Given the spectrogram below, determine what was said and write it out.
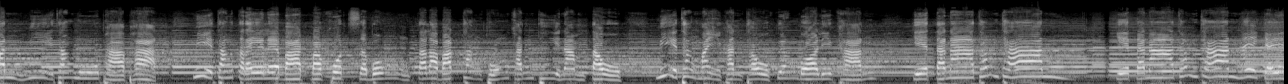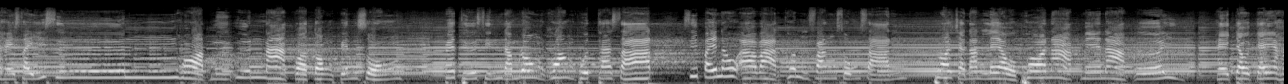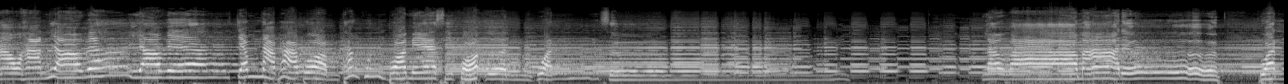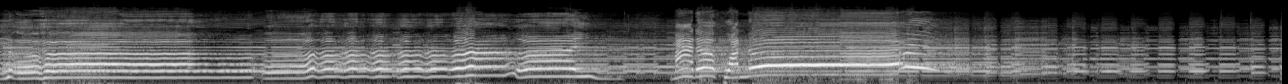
ร มีทั้งมูผ้าผาด มีทั้งไตรและบาทประคตสบงตะละบัดทั้งถงขันที่น้ำเต้า มีทั้งไม้ขันเท่าเครื่องบริขารเจตนาทำทาน เจตนาทำทานให้ใจให้ใสซื่นหอดมืออื่นหนาคก็ต้องเป็นสงไปถือศีลดำรงข้องพุทธศาสตร์ สิไปเนาอาวาสคนฟังสงสาร เพราะฉะนั้นแล้วพ่อนาคแม่นาคเอ๋ยให้เจ้าใจหาวหานยาแวยาแวจำหน้าผ้าพร้อม ทั้งคุณพ่อแม่สิขอเอิญควันเสริมลาวามาเด้อควันเอ้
